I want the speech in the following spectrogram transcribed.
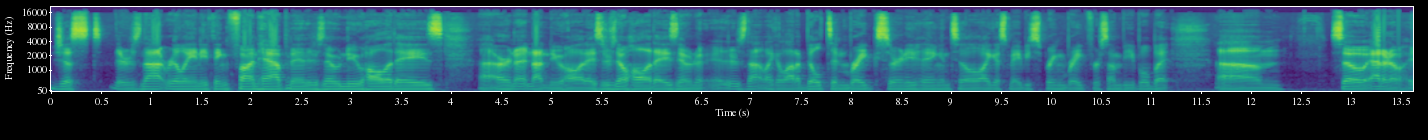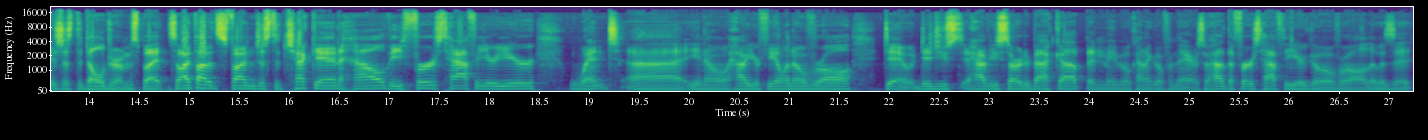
just there's not really anything fun happening. There's no new holidays, uh, or not, not new holidays. There's no holidays. No, there's not like a lot of built-in breaks or anything until I guess maybe spring break for some people. But um, so I don't know. It's just the doldrums. But so I thought it's fun just to check in how the first half of your year went. Uh, you know how you're feeling overall. Did, did you have you started back up, and maybe we'll kind of go from there. So how did the first half of the year go overall? Was it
